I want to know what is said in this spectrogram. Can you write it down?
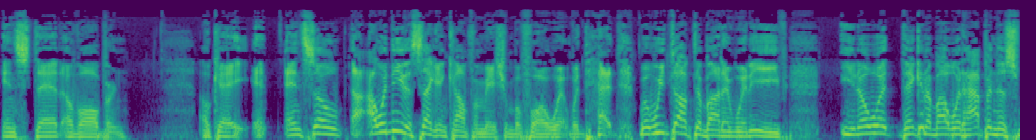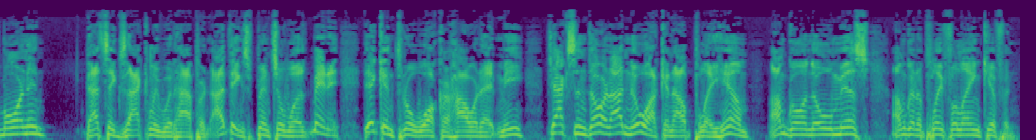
instead of Auburn. Okay. And, and so I would need a second confirmation before I went with that. But we talked about it with Eve you know what? Thinking about what happened this morning, that's exactly what happened. I think Spencer was, man, they can throw Walker Howard at me. Jackson Dart, I know I can outplay him. I'm going to Ole Miss. I'm going to play for Lane Kiffin.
